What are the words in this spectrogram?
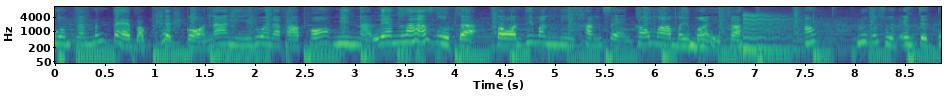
รวมๆกันตั้งแต่แบบแพทก่อนหน้านี้ด้วยนะคะ เพราะมินอะเล่นล่าสุดอะตอนที่มันมีคันแสงเข้ามาใหม่ๆค่ะ เอ้าลูกกระสุน M79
